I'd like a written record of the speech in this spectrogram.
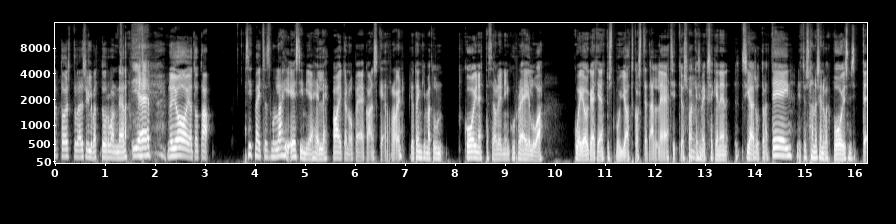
että toista tulee silmät turvonneena. Jep. No joo, ja tota, sitten mä itse asiassa mun lähiesimiehelle aika nopea kans kerroin. Jotenkin mä tun, koin, että se oli niinku reilua, kun ei oikein sit mun jatkosta ja tälleen. Että sit jos vaikka Mm. esimerkiksi se, kenen sijaisuutta mä tein, niin että jos hän olisi jäänyt vaikka pois, niin sitten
